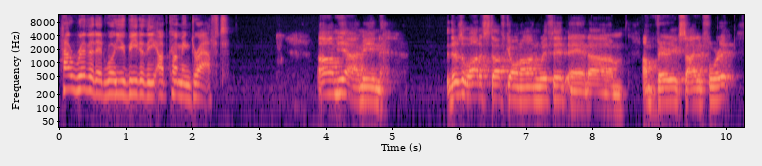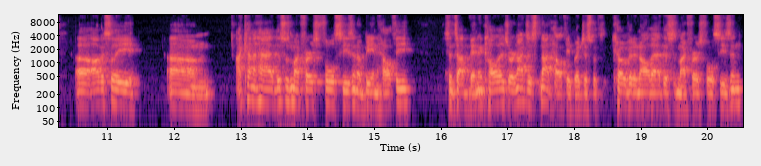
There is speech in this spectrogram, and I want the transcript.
How riveted will you be to the upcoming draft? Um, yeah, I mean, there's a lot of stuff going on with it, and um, I'm very excited for it. Uh, obviously, um, I kind of had this was my first full season of being healthy since I've been in college, or not just not healthy, but just with COVID and all that. This is my first full season,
